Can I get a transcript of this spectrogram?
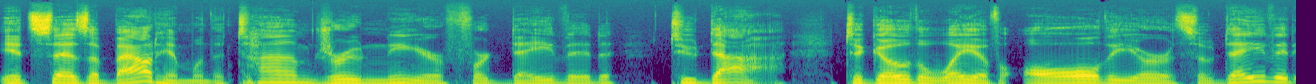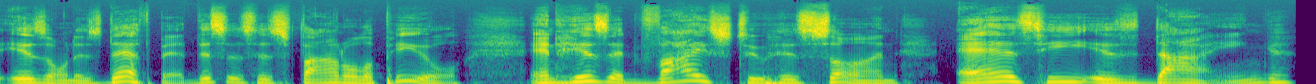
it says about him, when the time drew near for David to die, to go the way of all the earth. So David is on his deathbed. This is his final appeal. And his advice to his son as he is dying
